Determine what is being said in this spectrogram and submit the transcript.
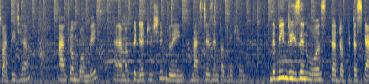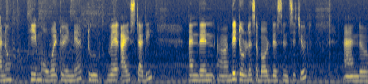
Swati Jha. I'm from Bombay and I'm a pediatrician doing masters in public health. The main reason was that Dr. Toscano came over to India to where I study and then uh, they told us about this institute and uh,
